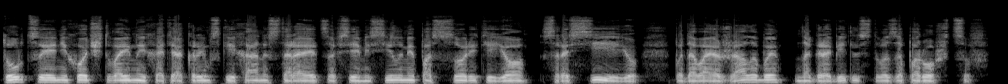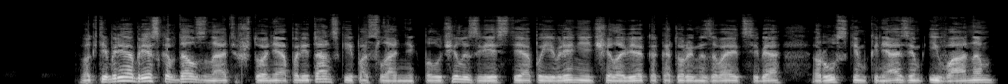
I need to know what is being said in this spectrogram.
Турция не хочет войны, хотя крымский хан и старается всеми силами поссорить ее с Россией, подавая жалобы на грабительство запорожцев. В октябре Обрезков дал знать, что неаполитанский посланник получил известие о появлении человека, который называет себя русским князем Иваном,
